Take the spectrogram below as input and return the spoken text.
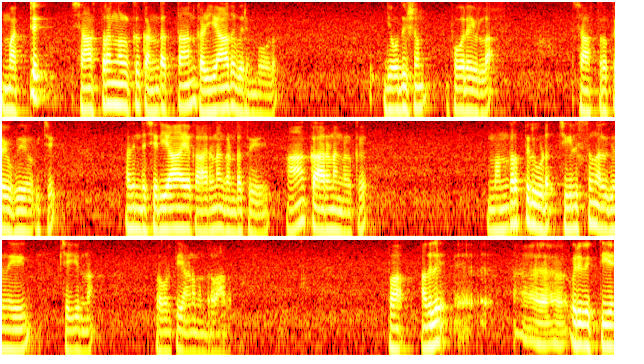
മറ്റ് ശാസ്ത്രങ്ങൾക്ക് കണ്ടെത്താൻ കഴിയാതെ വരുമ്പോൾ ജ്യോതിഷം പോലെയുള്ള ശാസ്ത്രത്തെ ഉപയോഗിച്ച് അതിന്റെ ശരിയായ കാരണം കണ്ടെത്തുകയും ആ കാരണങ്ങൾക്ക് മന്ത്രത്തിലൂടെ ചികിത്സ നൽകുകയും ചെയ്യുന്ന പ്രവൃത്തിയാണ് മന്ത്രവാദം. അപ്പോൾ അതിൽ ഒരു വ്യക്തിയെ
